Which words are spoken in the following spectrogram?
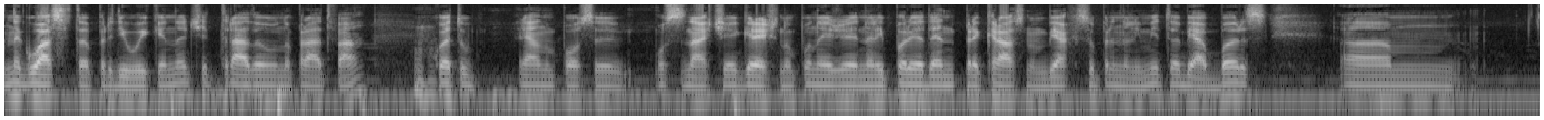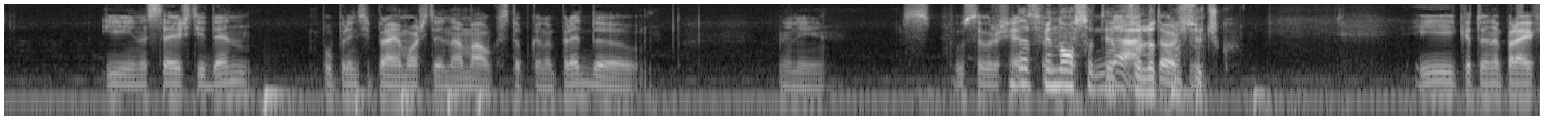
нагласата преди уикенда, че трябва да направя това, Мгм. което реално после осъзнах, че е грешно, понеже нали, първия ден прекрасно, бях супер на лимита, бях бърз. Ам, и на следващия ден по принцип правим още една малка стъпка напред, да нали, Да усъвършенстваме. Да, абсолютно точно. всичко. И като направих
